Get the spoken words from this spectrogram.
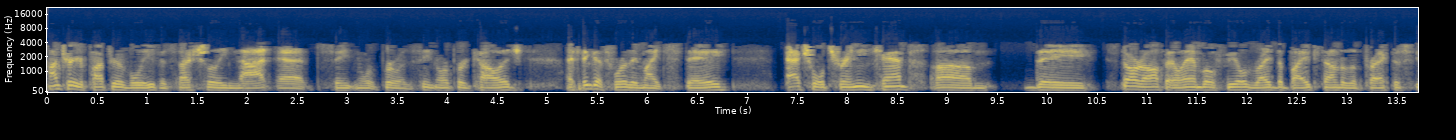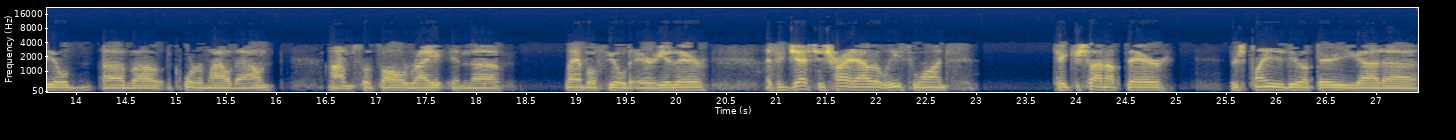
contrary to popular belief, it's actually not at St. Norbert, St. Norbert College. I think that's where they might stay. Actual training camp, um, they start off at Lambeau Field, ride the bikes down to the practice field about a quarter mile down. Um, so it's all right in the Lambeau Field area there. I suggest you try it out at least once. Take your son up there. There's plenty to do up there. You got uh,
